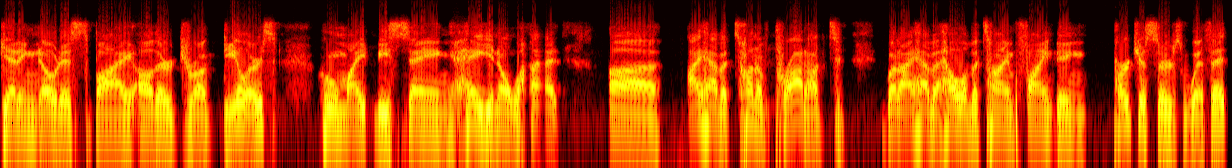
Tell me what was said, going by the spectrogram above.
getting noticed by other drug dealers who might be saying, hey, you know what? Uh, I have a ton of product, but I have a hell of a time finding purchasers with it.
